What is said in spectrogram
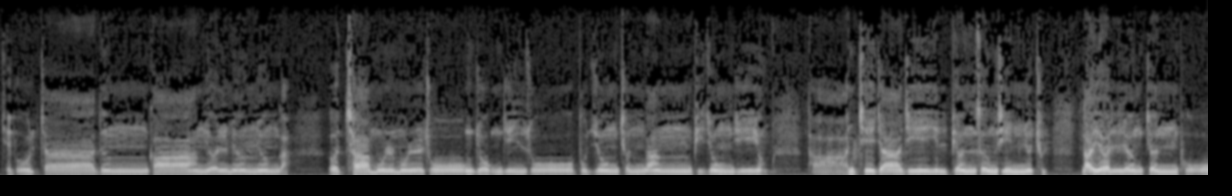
제불자 등 강열명령가 어차물물 종종진수 부종천강 비종지용 단체자지 일편성심유출 나열령전 보위요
